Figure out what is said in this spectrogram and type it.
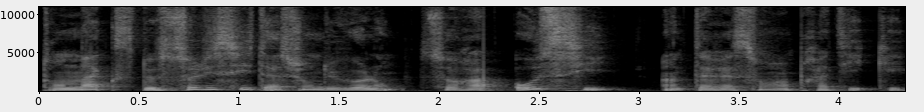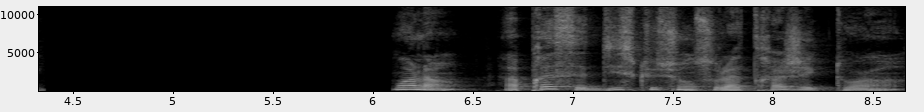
ton axe de sollicitation du volant sera aussi intéressant à pratiquer. Voilà, après cette discussion sur la trajectoire,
